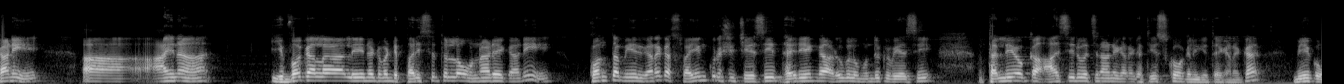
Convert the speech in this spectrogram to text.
కానీ ఆయన ఇవ్వగలలేనటువంటి పరిస్థితుల్లో ఉన్నాడే కానీ కొంత మీరు కనుక స్వయం కృషి చేసి ధైర్యంగా అడుగులు ముందుకు వేసి తల్లి యొక్క ఆశీర్వచనాన్ని కనుక తీసుకోగలిగితే కనుక మీకు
